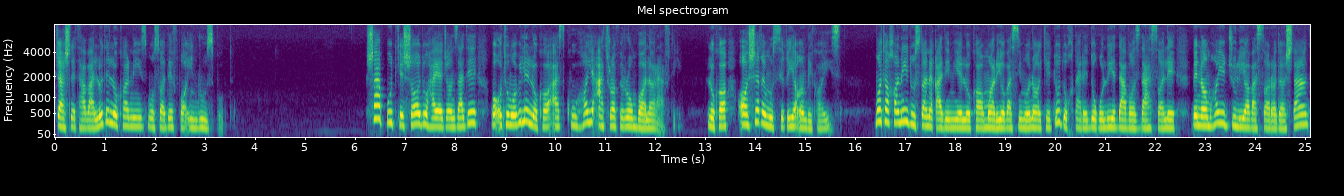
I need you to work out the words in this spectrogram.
جشن تولد لوکا نیز مصادف با این روز بود. شب بود که شاد و هیجان زده با اتومبیل لوکا از کوههای اطراف روم بالا رفتیم. لوکا عاشق موسیقی آمریکایی است. ما تا خانه دوستان قدیمی لوکا، ماریو و سیمونا که دو دختر دوقلوی دوازده ساله به نامهای جولیا و سارا داشتند،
